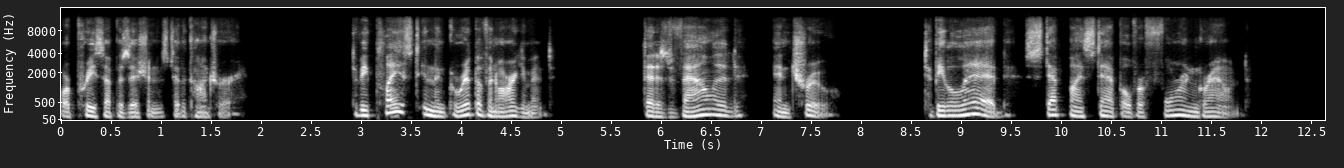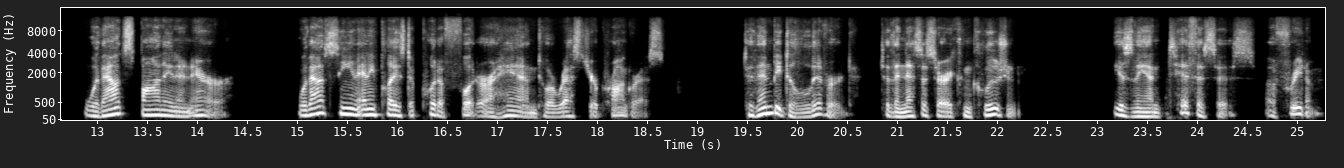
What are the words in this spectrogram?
or presuppositions to the contrary, to be placed in the grip of an argument that is valid and true, to be led step by step over foreign ground without spotting an error without seeing any place to put a foot or a hand to arrest your progress, to then be delivered to the necessary conclusion is the antithesis of freedom.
